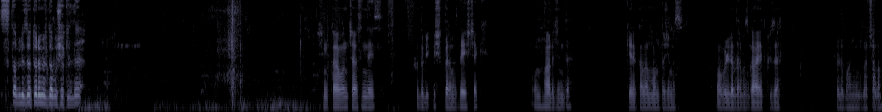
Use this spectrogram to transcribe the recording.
Stabilizatörümüz de bu şekilde. Şimdi karavanın içerisindeyiz. Şurada bir ışıklarımız değişecek. Onun haricinde geri kalan montajımız, mobilyalarımız gayet güzel. Şöyle banyomuzu açalım.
